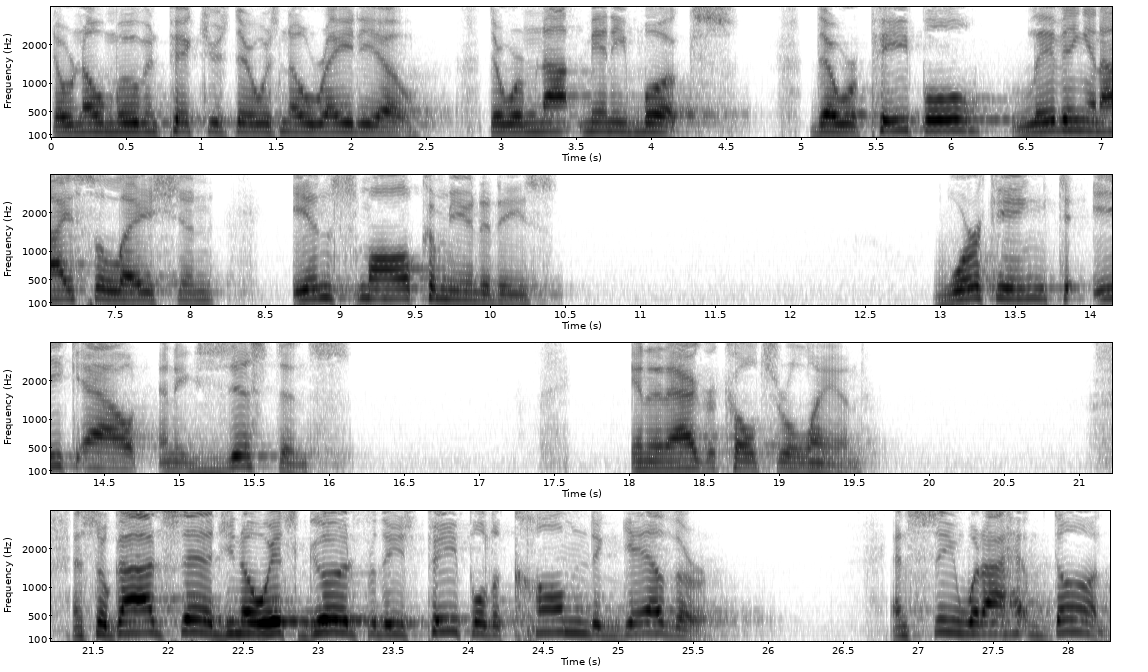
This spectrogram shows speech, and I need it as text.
There were no moving pictures. There was no radio. There were not many books. There were people living in isolation in small communities, working to eke out an existence in an agricultural land. And so God said, you know, it's good for these people to come together and see what I have done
